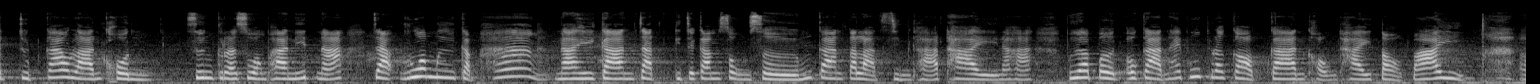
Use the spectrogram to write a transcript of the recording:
17.9 ล้านคน ซึ่งกระทรวงพาณิชย์นะ จะร่วมมือกับห้างในการจัดกิจกรรมส่งเสริมการตลาดสินค้าไทยนะคะ เพื่อเปิดโอกาสให้ผู้ประกอบการของไทยต่อไปเอ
